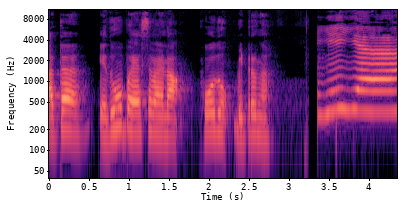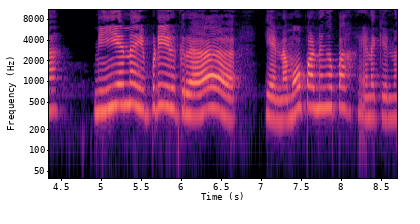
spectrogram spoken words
அத்தை எதுவும் பேச வேண்டாம் போதும் விட்டுருங்க. ஐயா நீ என்ன இப்படி இருக்கிற? என்னமோ பண்ணுங்கப்பா எனக்கு என்ன?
